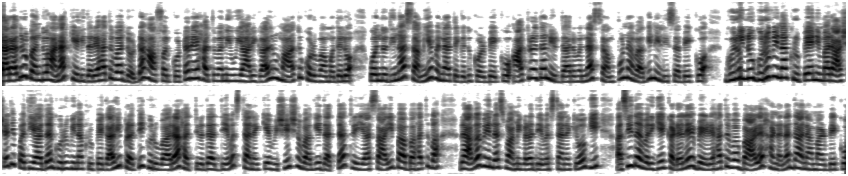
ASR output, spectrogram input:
ಯಾರಾದರೂ ಬಂದು ಹಣ ಕೇಳಿದರೆ ಅಥವಾ ದೊಡ್ಡ ಆಫರ್ ಕೊಟ್ಟರೆ ಅಥವಾ ನೀವು ಯಾರಿಗಾದರೂ ಮಾತು ಕೊಡುವ ಮೊದಲು ಒಂದು ದಿನ ಸಮಯವನ್ನು ತೆಗೆದುಕೊಳ್ಬೇಕು. ಆತುರದ ನಿರ್ಧಾರವನ್ನು ಸಂಪೂರ್ಣವಾಗಿ ನಿಲ್ಲಿಸಬೇಕು. ಗುರು ಇನ್ನು ಗುರುವಿನ ಕೃಪೆ, ನಿಮ್ಮ ರಾಷ್ಟ್ರಾಧಿಪತಿಯಾದ ಗುರುವಿನ ಕೃಪೆಗಾಗಿ ಪ್ರತಿ ಗುರುವಾರ ಹತ್ತಿರದ ದೇವಸ್ಥಾನಕ್ಕೆ ವಿಶೇಷವಾಗಿ ದತ್ತಾತ್ರೇಯ ಸಾಯಿಬಾಬಾ ಅಥವಾ ರಾಘವೇಂದ್ರ ಸ್ವಾಮಿಗಳ ದೇವಸ್ಥಾನಕ್ಕೆ ಹೋಗಿ ಹಸಿದವರಿಗೆ ಕಡಲೆಬೇಳೆ ಅಥವಾ ಬಾಳೆಹಣ್ಣನ ದಾನ ಮಾಡಬೇಕು.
